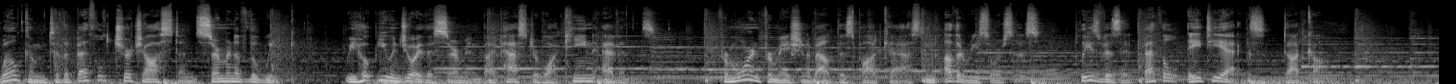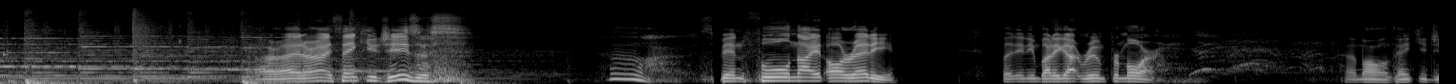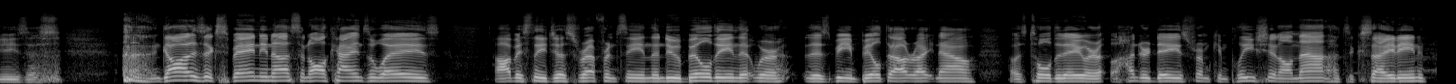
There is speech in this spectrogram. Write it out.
Welcome to the Bethel Church Austin Sermon of the Week. We hope you enjoy this sermon by Pastor Joaquin Evans. For more information about this podcast and other resources, please visit bethelatx.com. All right, all right. Thank you, Jesus. Oh, it's been full night already. But anybody got room for more? Come on, thank you, Jesus. God is expanding us in all kinds of ways. Obviously, just referencing the new building that we're that is being built out right now. I was told today we're 100 days from completion on that. That's exciting.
